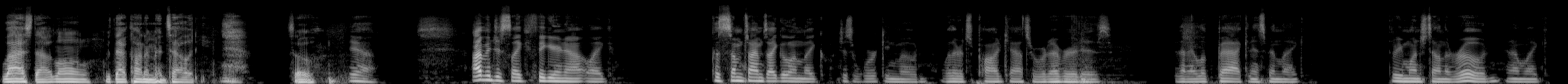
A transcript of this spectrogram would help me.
last that long with that kind of mentality. Yeah. So Yeah. I've been just like figuring out like, because sometimes I go in like just working mode, whether it's podcast or whatever it is. And then I look back and it's been like three months down the road. And I'm like,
